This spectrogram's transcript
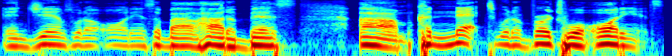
and gems with our audience about how to best um, connect with a virtual audience.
